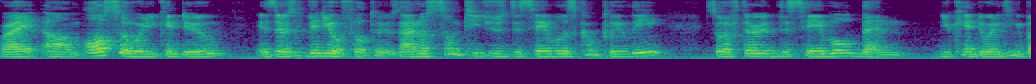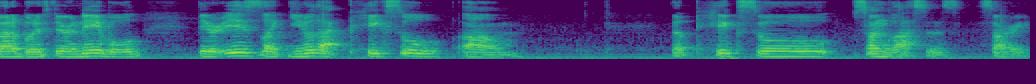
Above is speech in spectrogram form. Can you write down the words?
right um, also what you can do is there's video filters. I know some teachers disable this completely. So if they're disabled, then you can't do anything about it. But if they're enabled, there is like you know that pixel um the pixel sunglasses. Sorry.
